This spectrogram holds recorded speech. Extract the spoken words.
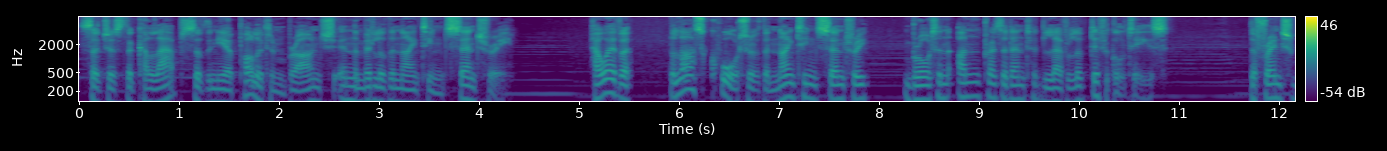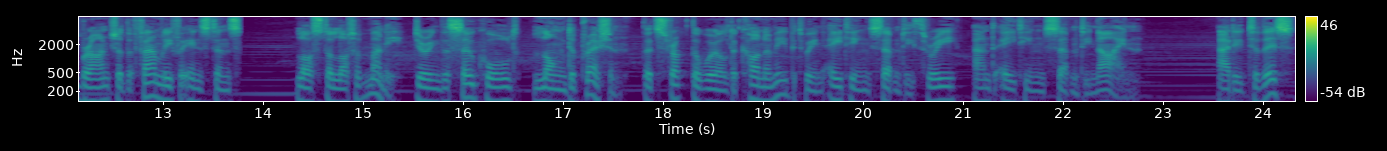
such as the collapse of the Neapolitan branch in the middle of the 19th century. However, the last quarter of the 19th century brought an unprecedented level of difficulties. The French branch of the family, for instance, lost a lot of money during the so called Long Depression that struck the world economy between 1873 and 1879. Added to this,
